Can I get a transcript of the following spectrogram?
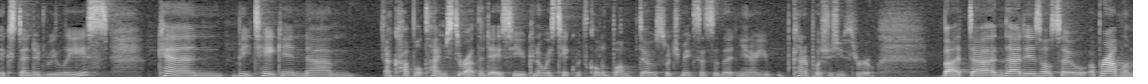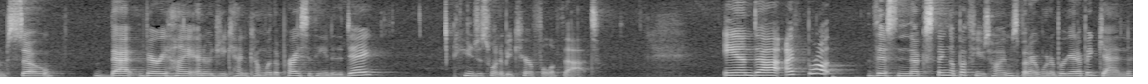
extended release, can be taken um, a couple times throughout the day. So you can always take what's called a bump dose, which makes it so that you know you kind of pushes you through. But uh, that is also a problem. So that very high energy can come with a price at the end of the day. You just want to be careful of that. And uh, I've brought this next thing up a few times, but I want to bring it up again.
